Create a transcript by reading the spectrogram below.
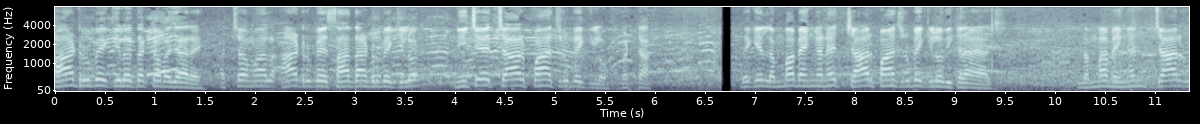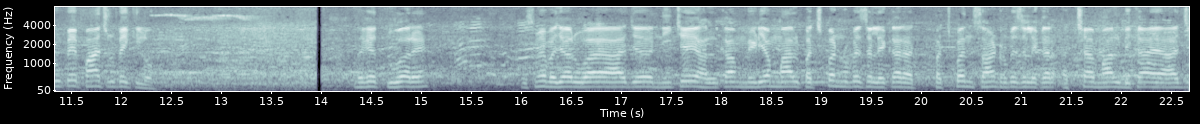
आठ रुपये किलो तक का बाज़ार है। अच्छा माल, आठ रुपये सात, आठ रुपये किलो। नीचे चार, पाँच रुपये किलो भट्टा देखिए, लंबा बैंगन है, चार, पाँच रुपये किलो बिक रहा है आज। लंबा बैंगन, चार रुपये पाँच रुपये किलो। देखिए, तुअर है। इसमें बाज़ार हुआ है आज नीचे हल्का मीडियम माल पचपन रुपये से लेकर पचपन साठ रुपये से लेकर अच्छा माल बिका है। आज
